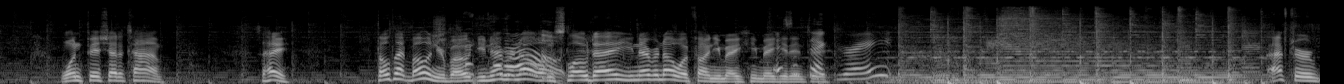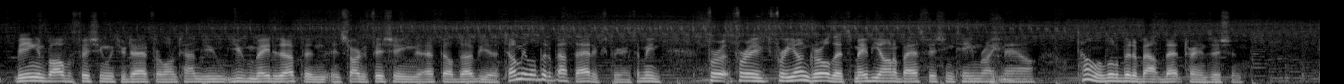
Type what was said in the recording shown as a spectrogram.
one fish at a time. So hey, throw that bow in your boat. You never know on a slow day. You never know what fun you may you may get into. Isn't that great? After being involved with fishing with your dad for a long time, you you made it up and, and started fishing the FLW. Tell me a little bit about that experience. I mean, for for a, for a young girl that's maybe on a bass fishing team right now, tell them a little bit about that transition.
